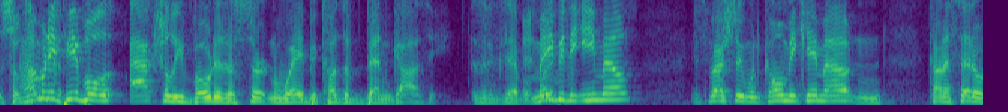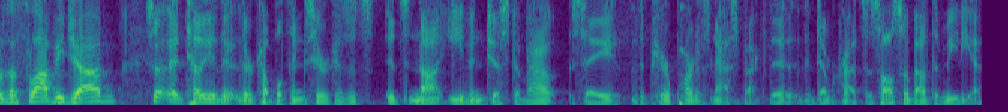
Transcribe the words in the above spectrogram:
So How many people actually voted a certain way because of Benghazi, as an example? Maybe the emails, especially when Comey came out and kind of said it was a sloppy job. So I tell you, there, there are a couple things here because it's it's not even just about say the pure partisan aspect, the the Democrats. It's also about the media.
